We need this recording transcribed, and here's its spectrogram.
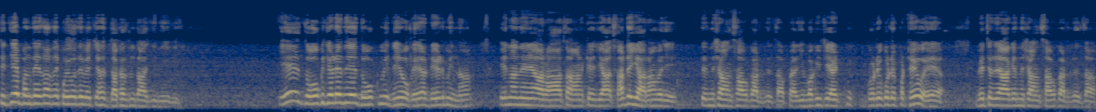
ਤੀਜੇ ਬੰਦੇ ਦਾ ਤੇ ਕੋਈ ਉਹਦੇ ਵਿੱਚ ਦਖਲਅੰਦਾਜ਼ੀ ਨਹੀਂ ਗੀ। ਇਹ ਲੋਕ ਜਿਹੜੇ ਨੇ 2 ਮਹੀਨੇ ਹੋ ਗਏ ਆ, ਡੇਢ ਮਹੀਨਾ, ਇਹਨਾਂ ਨੇ ਆ ਰਾਤ ਆਣ ਕੇ 11:30 ਵਜੇ ਤੇ ਨਿਸ਼ਾਨ ਸਾਹਿਬ ਕੱਢ ਦਿੱਤਾ। ਪਹਿਲੀ ਵਗੀ ਚ ਗੋਡੇ ਗੋਡੇ ਪੱਠੇ ਹੋਏ ਆ, ਵਿੱਚ ਲਿਆ ਕੇ ਨਿਸ਼ਾਨ ਸਾਹਿਬ ਕੱਢ ਦਿੱਤਾ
